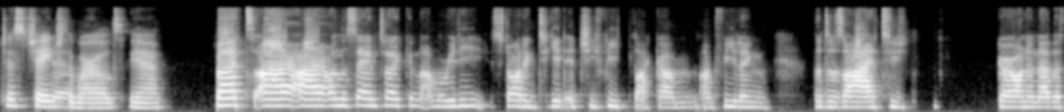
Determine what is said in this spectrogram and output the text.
just changed yeah. the world. Yeah. But I, I on the same token, I'm already starting to get itchy feet. Like I'm I'm feeling the desire to go on another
